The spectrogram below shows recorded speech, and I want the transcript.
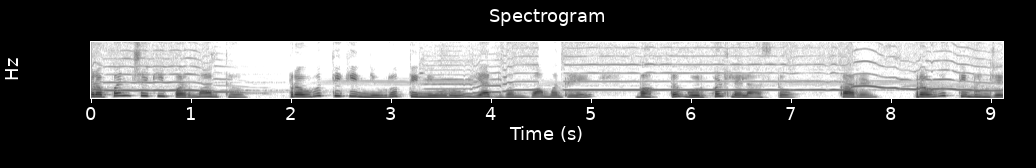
प्रपंच की परमार्थ प्रवृत्ती की निवृत्ती निवडू या द्वंद्वामध्ये भक्त गुरफटलेला असतो. कारण प्रवृत्ती म्हणजे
